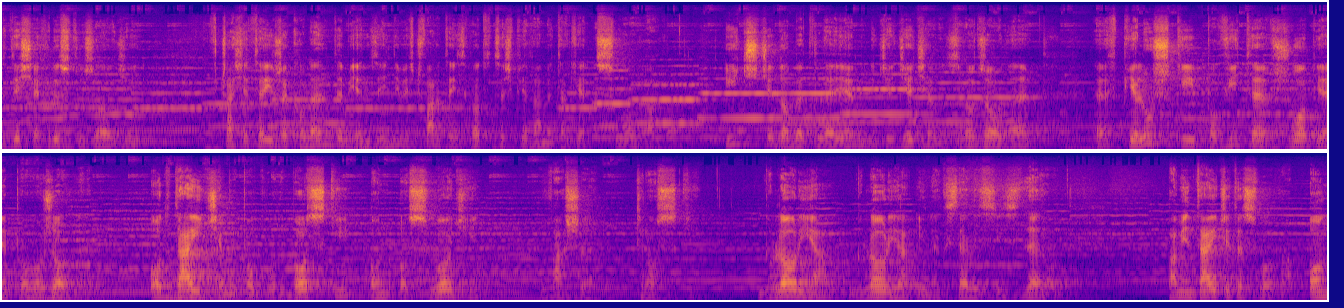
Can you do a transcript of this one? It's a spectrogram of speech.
gdy się Chrystus rodzi, w czasie tejże kolendy, między innymi w czwartej zwrotce śpiewamy takie słowa. Idźcie do Betlejem, gdzie dziecię zrodzone, e, w pieluszki powite, w żłobie położone. Oddajcie mu pokłon boski, on osłodzi wasze troski. Gloria, gloria in excelsis Deo. Pamiętajcie te słowa. On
